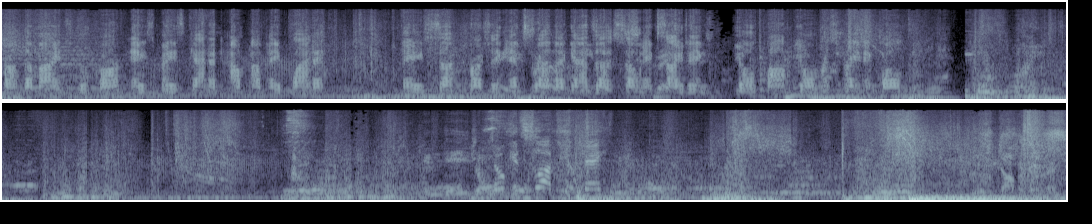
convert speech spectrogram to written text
from the minds to carve a space cannon out of a planet. A sun-crushing extravaganza so exciting, you'll pop your restraining bolt. Don't get sloppy, okay? Stop this.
